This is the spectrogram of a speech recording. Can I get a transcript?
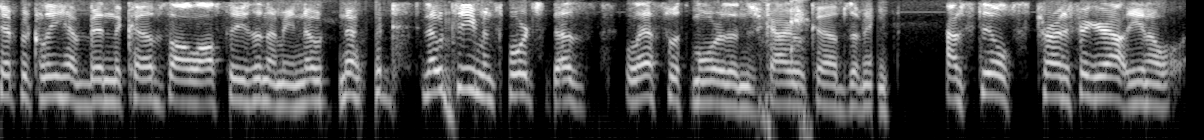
typically have been the Cubs all off season. I mean, no no no team in sports does less with more than the Chicago Cubs. I mean, I'm still trying to figure out, you know,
